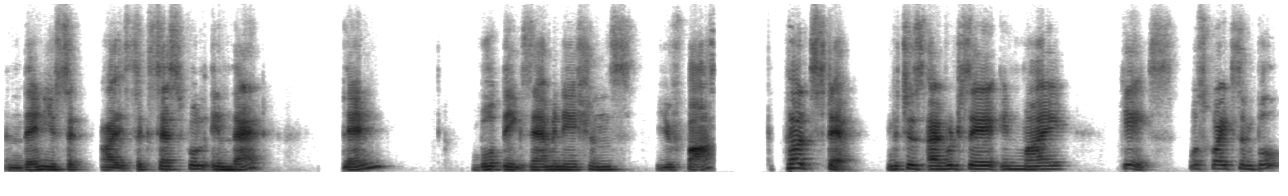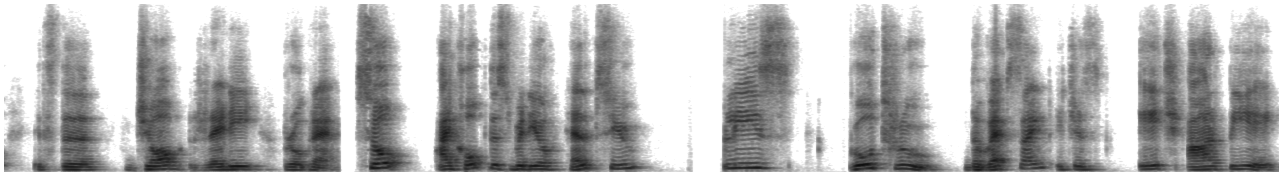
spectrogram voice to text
and then you are successful in that. Then both the examinations you've passed. Third step, which is, I would say in my case, was quite simple. It's the job ready program. So I hope this video helps you. Please go through the website, which is hrpa.ca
